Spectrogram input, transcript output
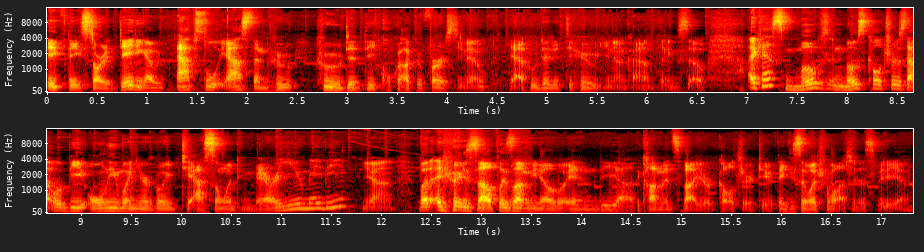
if they started dating, I would absolutely ask them who who did the kokuhaku first, you know? Yeah, who did it to who, you know, kind of thing. So I guess most in most cultures that would be only when you're going to ask someone to marry you, maybe. Yeah. But anyways, uh, please let me know in the uh, the comments about your culture too. Thank you so much for watching this video.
